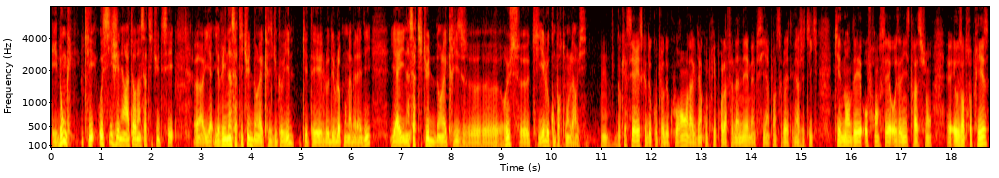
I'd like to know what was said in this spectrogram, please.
et, donc qui est aussi générateur d'incertitudes. Il y, y, avait une incertitude dans la crise du Covid, qui était le développement de la maladie. Il y a une incertitude dans la crise russe, qui est le comportement de la Russie. Hmm. Donc il y a ces risques de coupure de courant, on l'a bien compris pour la fin d'année, même s'il y a un plan de sobriété énergétique qui est demandé aux Français, aux administrations euh, et aux entreprises.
